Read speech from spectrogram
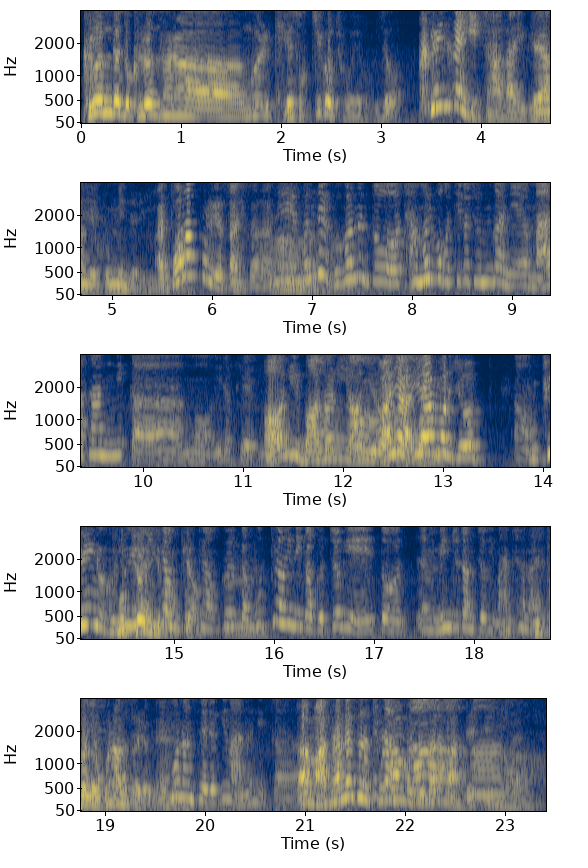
그런데도 그런 사람을 계속 찍어줘요, 그죠? 그러니까 이상하다 이게. 대한민국 국민들이. 아니 돌아버리겠다니까. 아니 아. 근데 그거는 또 당을 보고 찍어주는 거 아니에요 마산이니까 뭐 이렇게 아니 마산이 어. 아니라 아니야 이 양반은 저 어. 부평인가 그쪽이 부평이- 부평 부평. 부평 그러니까 음. 부평이니까 그쪽이 또 민주당 쪽이 많잖아요 부평이 호남 세력. 그 호남 세력이 많으니까 아 마산에서는 그러니까, 출마하면 저 아, 사람은 안 되지. 아.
